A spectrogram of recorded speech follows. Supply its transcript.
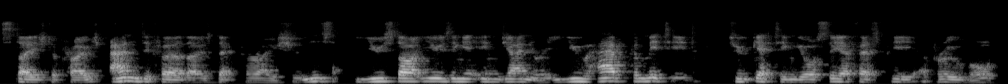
staged approach and defer those declarations, you start using it in January. You have committed to getting your CFSP approval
